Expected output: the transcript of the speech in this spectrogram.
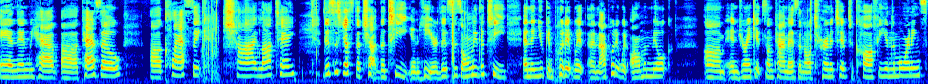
And then we have uh, Tazo uh, Classic Chai Latte. This is just the the tea in here. This is only the tea. And then you can put it with, and I put it with almond milk um, and drink it sometime as an alternative to coffee in the mornings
